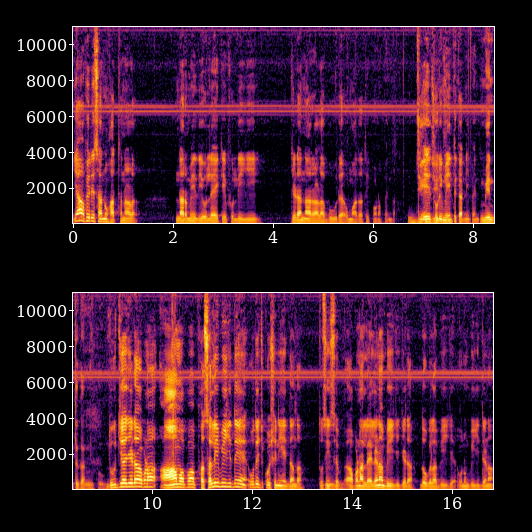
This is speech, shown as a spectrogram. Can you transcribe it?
ਜਾਂ ਫਿਰ ਇਹ ਸਾਨੂੰ ਹੱਥ ਨਾਲ ਨਰਮੇ ਦੀ ਉਹ ਲੈ ਕੇ ਫੁੱਲੀ ਜੀ ਜਿਹੜਾ ਨਰ ਵਾਲਾ ਬੂਰ ਹੈ ਉਹ ਮਾਦਾ ਤੇ ਪਾਉਣਾ ਪੈਂਦਾ। ਜੀ, ਇਹ ਥੋੜੀ ਮਿਹਨਤ ਕਰਨੀ ਪੈਂਦੀ ਮਿਹਨਤ ਕਰਨੀ ਪਊਗੀ ਦੂਜਾ ਜਿਹੜਾ ਆਪਣਾ ਆਮ ਆਪਾਂ ਫਸਲ ਹੀ ਬੀਜਦੇ ਆ ਉਹਦੇ ਚ ਕੁਝ ਨਹੀਂ ਇਦਾਂ ਦਾ। ਤੁਸੀਂ ਆਪਣਾ ਲੈ ਲੈਣਾ ਬੀਜ ਜਿਹੜਾ ਦੋਗਲਾ ਬੀਜ ਹੈ ਉਹਨੂੰ ਬੀਜ ਦੇਣਾ।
